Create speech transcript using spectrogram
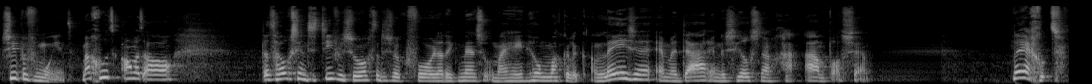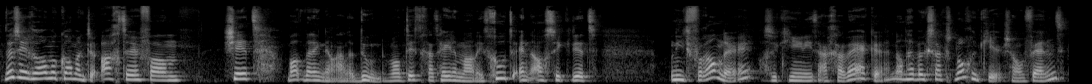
Super vermoeiend. Maar goed, al met al, dat hoogsensitieve zorgt er dus ook voor dat ik mensen om mij heen heel makkelijk kan lezen en me daarin dus heel snel ga aanpassen. Nou ja, goed. Dus in Rome kwam ik erachter van shit, wat ben ik nou aan het doen? Want dit gaat helemaal niet goed. En als ik dit niet verander, als ik hier niet aan ga werken, dan heb ik straks nog een keer zo'n vent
